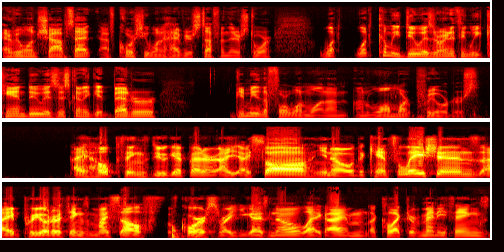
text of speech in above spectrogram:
everyone shops at. Of course, you want to have your stuff in their store. What what can we do? Is there anything we can do? Is this going to get better? Give me the four one one on on Walmart pre-orders. I hope things do get better. I, I saw, you know, the cancellations. I pre-order things myself, of course, right? You guys know, like I'm a collector of many things,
